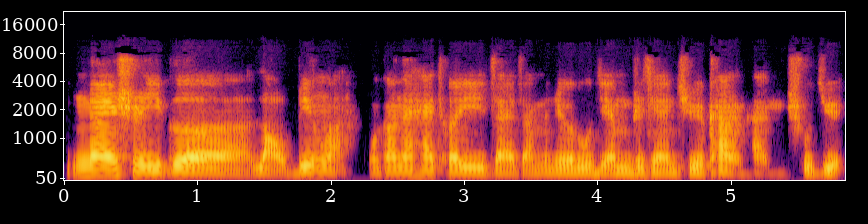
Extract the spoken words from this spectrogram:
应该是一个老兵了。我刚才还特意在咱们这个录节目之前去看了看数据，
